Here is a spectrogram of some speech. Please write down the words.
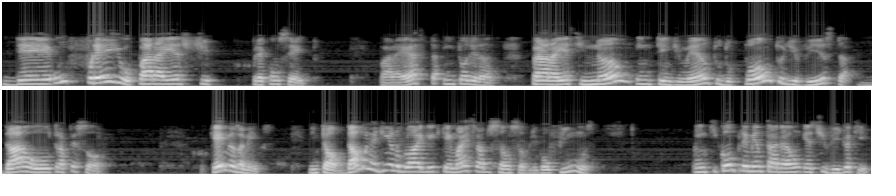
de um freio para este preconceito, para esta intolerância, para esse não entendimento do ponto de vista da outra pessoa. Ok, meus amigos? Então, dá uma olhadinha no blog que tem mais tradução sobre golfinhos, em que complementarão este vídeo aqui.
